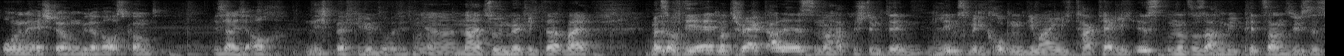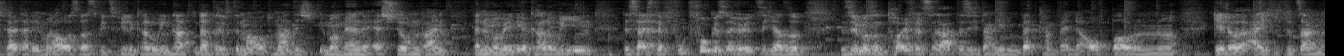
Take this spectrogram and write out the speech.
ohne eine Essstörung wieder rauskommt, ist eigentlich auch nicht bei vielen so, würde ich jetzt mal sagen. Ja, nahezu unmöglich, da, weil man ist auf Diät, man trackt alles, man hat bestimmte Lebensmittelgruppen, die man eigentlich tagtäglich isst und dann so Sachen wie Pizza und Süßes fällt halt eben raus, was viel zu viele Kalorien hat. Und da trifft man automatisch immer mehr eine Essstörung rein, dann immer weniger Kalorien, das heißt der Food-Focus erhöht sich, also das ist immer so ein Teufelsrad, das sich dann gegen Wettkampfende aufbaut und äh, geht eigentlich, ich würde sagen,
